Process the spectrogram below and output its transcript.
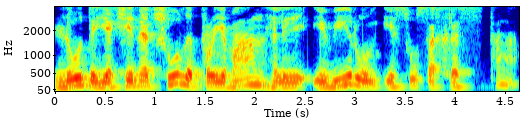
люди, які не чули про Євангеліє і віру в Ісуса Христа,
